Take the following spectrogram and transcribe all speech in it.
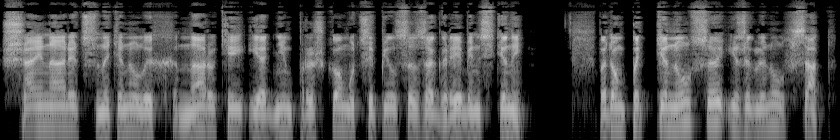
Шайнарец натянул их на руки и одним прыжком уцепился за гребень стены. Потом подтянулся и заглянул в сад.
